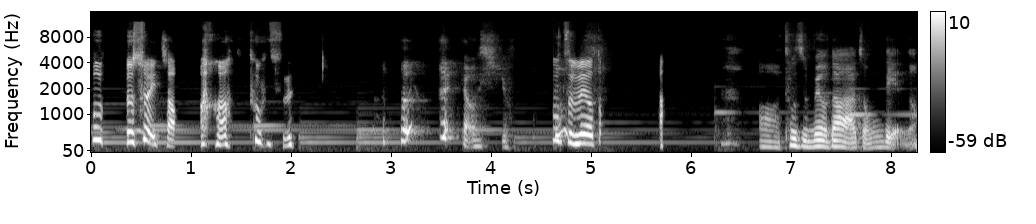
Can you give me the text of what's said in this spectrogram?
兔子睡着啊，兔子 要羞，兔子没有到。哦，兔子没有到达终点哦。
